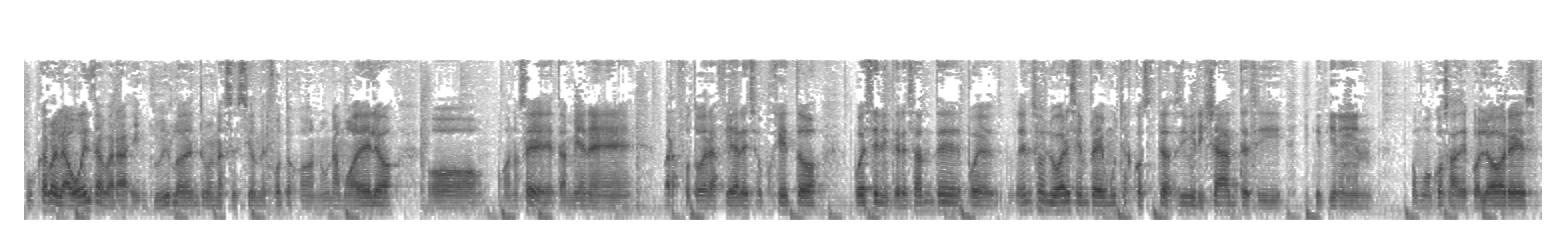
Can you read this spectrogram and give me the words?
buscarle la vuelta para incluirlo dentro de una sesión de fotos con una modelo o, no sé, también eh, para fotografiar ese objeto. Puede ser interesante, puede, en esos lugares siempre hay muchas cositas así brillantes y, y que tienen como cosas de colores.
